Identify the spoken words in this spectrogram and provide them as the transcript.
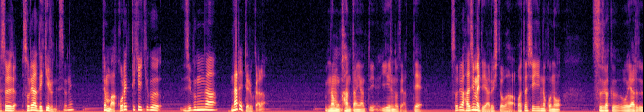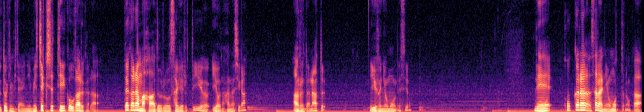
それそれはできるんですよね。でもまあこれって結局自分が慣れてるからなも簡単やんって言えるのであってそれを初めてやる人は私のこの数学をやる時みたいにめちゃくちゃ抵抗があるからだからまあハードルを下げるっていうような話があるんだなというふうに思うんですよ。でここからさらに思ったのが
